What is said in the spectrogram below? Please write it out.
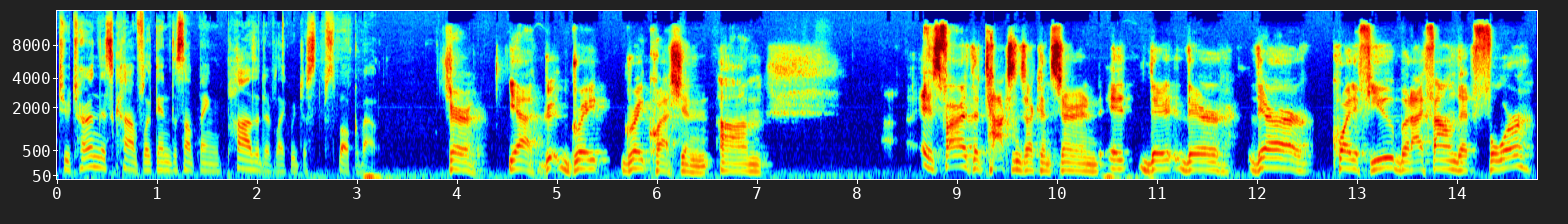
to turn this conflict into something positive, like we just spoke about. Sure. Yeah. Great. Great question. Um, as far as the toxins are concerned, it there there there are quite a few, but I found that four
